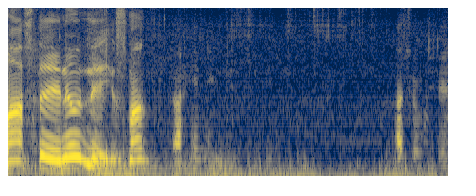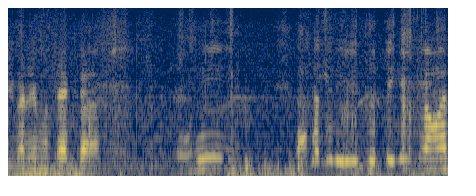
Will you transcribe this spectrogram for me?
মাছ তো এনেও নেই উসমান। আসো শেষবারের মতো একটা ওরে, দাদাদের ইলিশ ধরতে কিন্তু আমার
